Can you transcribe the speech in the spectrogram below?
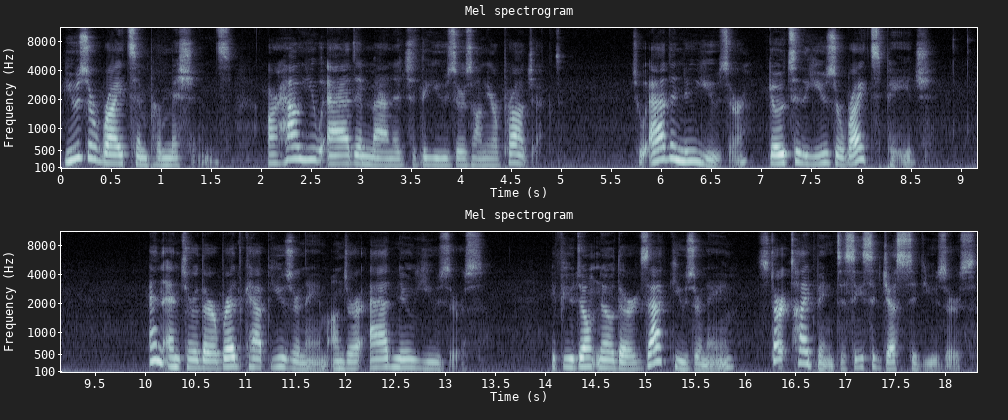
User rights and permissions are how you add and manage the users on your project. To add a new user, go to the User Rights page and enter their REDCap username under Add New Users. If you don't know their exact username, start typing to see suggested users.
